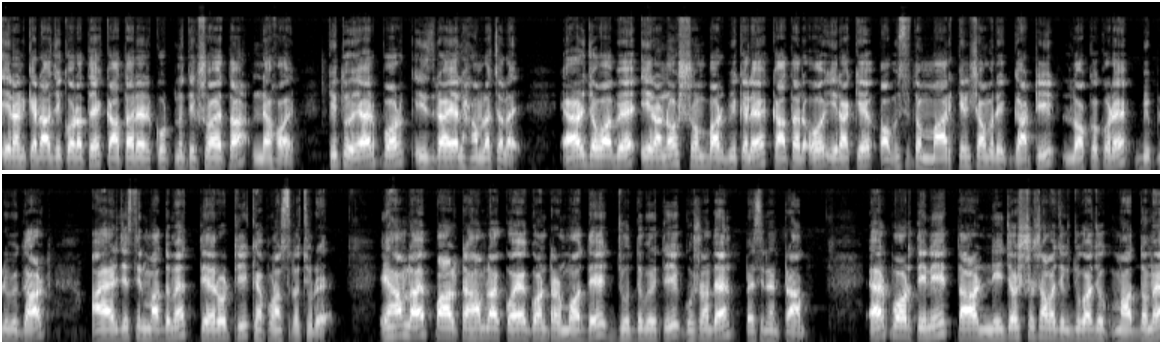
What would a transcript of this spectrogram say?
ইরানকে রাজি করাতে কাতারের কূটনৈতিক সহায়তা নেওয়া হয়। কিন্তু এরপর ইসরায়েল হামলা চালায়। এর জবাবে ইরানও সোমবার বিকেলে কাতার ও ইরাকে অবস্থিত মার্কিন সামরিক ঘাঁটি লক্ষ্য করে বিপ্লবী গার্ড আইআরজিসির মাধ্যমে তেরোটি ক্ষেপণাস্ত্র ছুড়ে। এ হামলায় পাল্টা হামলার কয়েক ঘণ্টার মধ্যে যুদ্ধবিরতি ঘোষণা দেন প্রেসিডেন্ট ট্রাম্প। এরপর তিনি তার নিজস্ব সামাজিক যোগাযোগ মাধ্যমে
